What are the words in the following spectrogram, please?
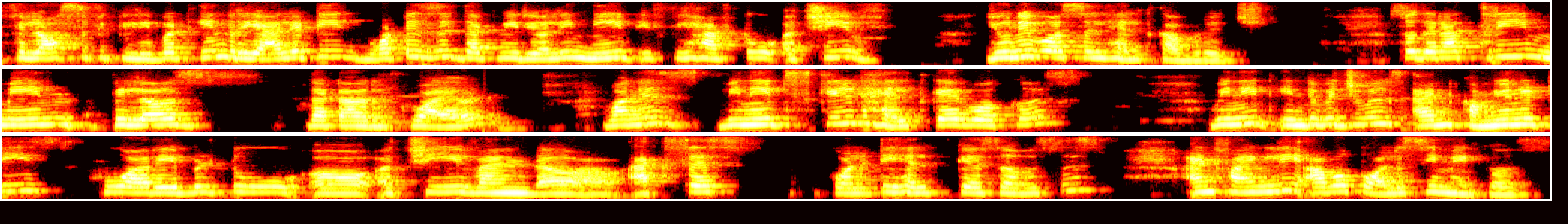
philosophically, but in reality, what is it that we really need if we have to achieve universal health coverage? So there are three main pillars that are required. One is we need skilled healthcare workers. We need individuals and communities who are able to uh, achieve and uh, access quality healthcare services. And finally, our policymakers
